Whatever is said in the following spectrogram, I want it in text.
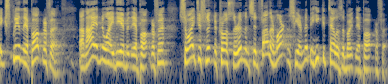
explain the Apocrypha. And I had no idea about the Apocrypha, so I just looked across the room and said, Father Martin's here, maybe he could tell us about the Apocrypha.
